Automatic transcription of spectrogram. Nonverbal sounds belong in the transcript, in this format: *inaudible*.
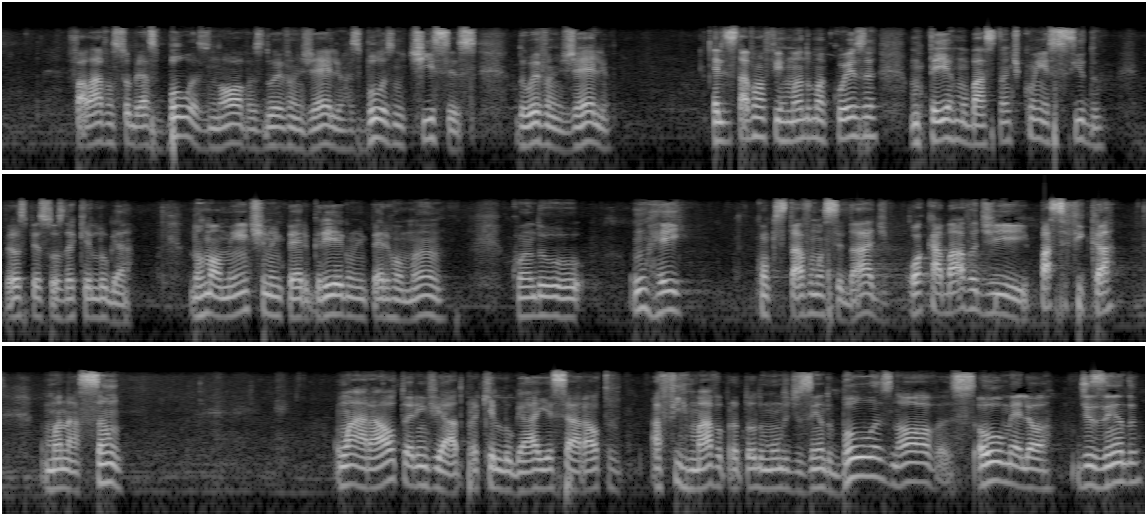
falavam sobre as boas novas do Evangelho, as boas notícias do Evangelho, eles estavam afirmando uma coisa, um termo bastante conhecido pelas pessoas daquele lugar. Normalmente no Império Grego, no Império Romano, quando um rei conquistava uma cidade ou acabava de pacificar uma nação, um arauto era enviado para aquele lugar e esse arauto afirmava para todo mundo dizendo boas novas, ou melhor, dizendo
